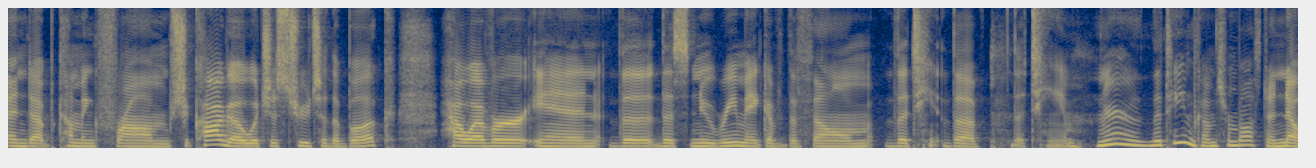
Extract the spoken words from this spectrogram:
end up coming from Chicago, which is true to the book. However, in the this new remake of the film, the te- the the team yeah, the team comes from Boston. No,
